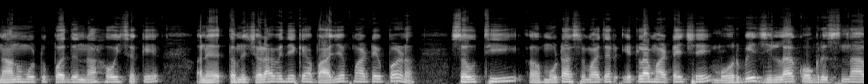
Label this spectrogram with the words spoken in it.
નાનું મોટું પદ ના હોઈ શકે. અને તમને જણાવી દઈએ કે આ ભાજપ માટે પણ સૌથી મોટા સમાચાર એટલા માટે છે. મોરબી જિલ્લા કોંગ્રેસના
